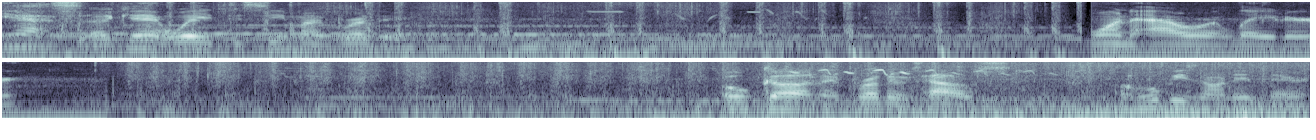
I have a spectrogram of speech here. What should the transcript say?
Yes, I can't wait to see my brother. One hour later. Oh god, my brother's house. I hope he's not in there.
